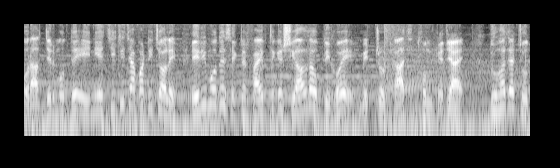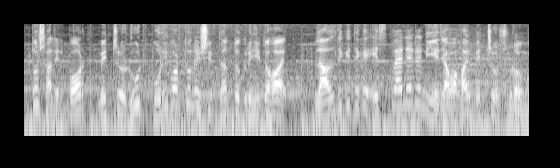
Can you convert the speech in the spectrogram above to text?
ও রাজ্যের মধ্যে এই নিয়ে চিঠি চাপাটি চলে। এরই মধ্যে সেক্টর ফাইভ থেকে শিয়ালদা অবধি হয়ে মেট্রোর কাজ থমকে যায়। দু হাজার চোদ্দ সালের পর মেট্রো রুট পরিবর্তনের সিদ্ধান্ত গৃহীত হয়। লালদিঘি থেকে এসপ্ল্যানেডে নিয়ে যাওয়া হয় মেট্রো সুড়ঙ্গ।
